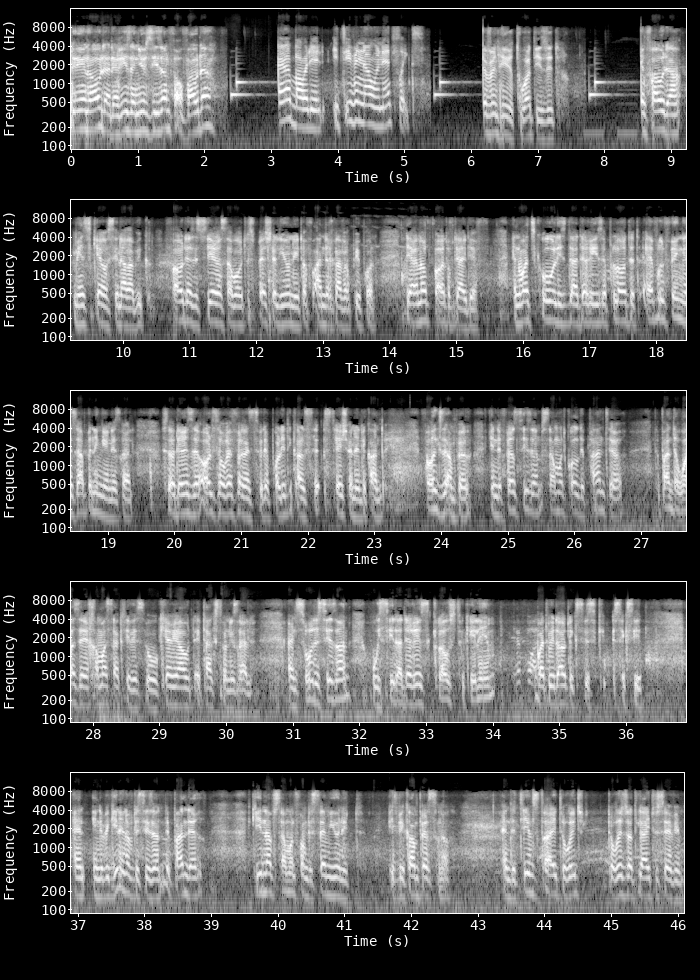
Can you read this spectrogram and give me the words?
Do you know that there is a new season for Fauda? Heard about it. It's even now on Netflix. Haven't heard. What is it? Fauda means chaos in Arabic. Fauda is a series about a special unit of undercover people. They are not part of the IDF. And what's cool is that there is a plot that everything is happening in Israel. So there is also reference to the political station in the country. For example, in the first season, someone called the Panther the Panther was a Hamas activist who carried out attacks on Israel. And through the season, we see that there is close to kill him, but without succeed. And in the beginning of the season, the Panther kidnapped someone from the same unit. It's become personal. And the teams try to reach to reach that guy to save him.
